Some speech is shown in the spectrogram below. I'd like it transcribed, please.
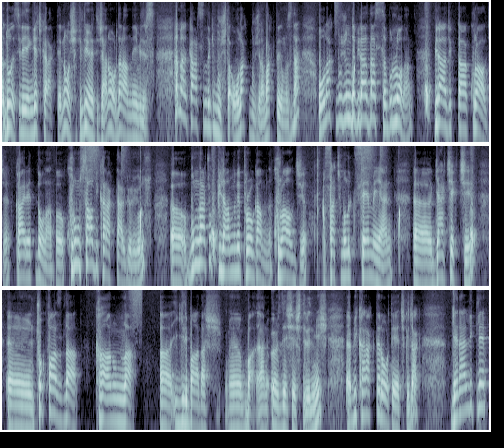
E, dolayısıyla yengeç karakterini o şekilde yöneteceğini oradan anlayabiliriz. Hemen karşısındaki burçta Oğlak Burcu'na baktığımızda Oğlak Burcu'nda biraz daha sabırlı olan, birazcık daha kuralcı, gayretli olan, e, kurumsal bir karakter görüyoruz. E, bunlar çok planlı ve programlı, kuralcı, saçmalık sevmeyen, e, gerçekçi, çok fazla kanunla ilgili bağdaş yani özdeşleştirilmiş bir karakter ortaya çıkacak. Genellikle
